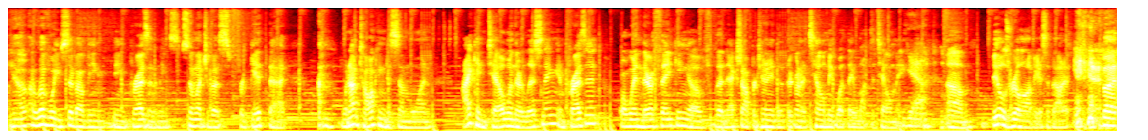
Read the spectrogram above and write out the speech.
Yeah, I love what you said about being being present. I mean, so much of us forget that when I'm talking to someone, I can tell when they're listening and present or when they're thinking of the next opportunity that they're going to tell me what they want to tell me. Yeah. Um, Bill's real obvious about it, but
